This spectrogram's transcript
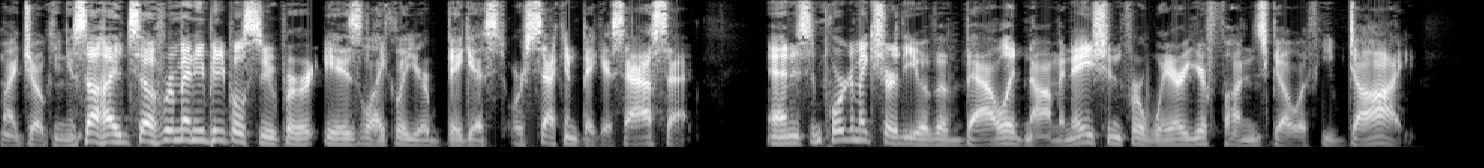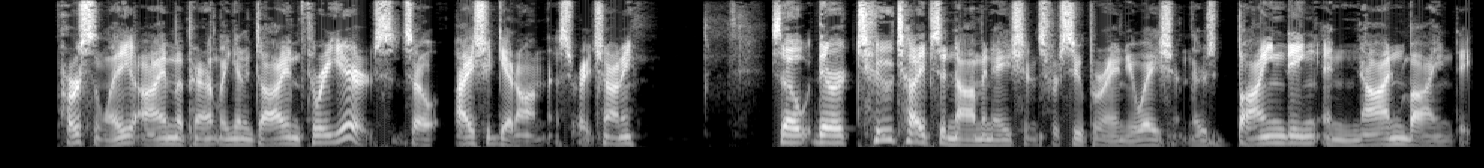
my joking aside. So for many people, super is likely your biggest or second biggest asset. And it's important to make sure that you have a valid nomination for where your funds go if you die. Personally, I'm apparently going to die in three years. So I should get on this, right, Shani? So there are two types of nominations for superannuation there's binding and non binding.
